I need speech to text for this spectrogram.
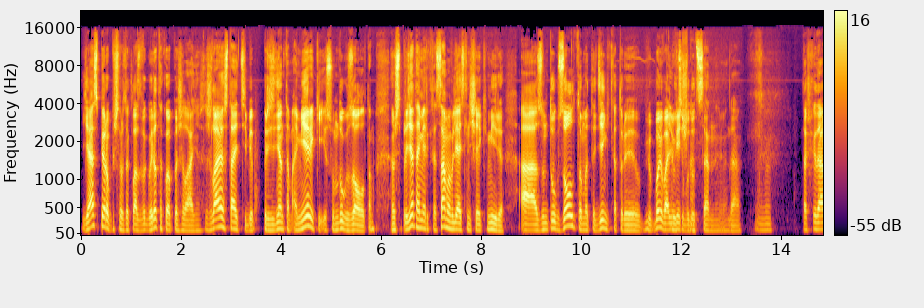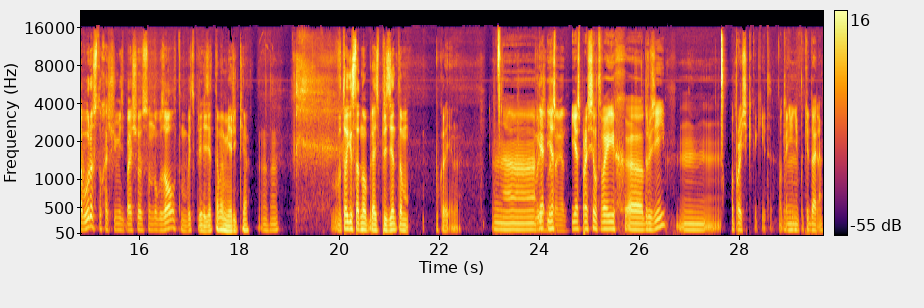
Я с первого по четвертый класс говорил такое пожелание. Желаю стать тебе президентом Америки и сундук с золотом. Потому что президент Америки – это самый влиятельный человек в мире, а сундук с золотом – это деньги, которые в любой валюте Вечно. будут ценными. Да. Угу. Так что, когда я вырасту, хочу иметь большой сундук с золотом, быть президентом Америки. Угу. В итоге стану, блядь, президентом Украины. А, я, я, я спросил твоих э, друзей э, вопросики какие-то. Вот mm-hmm. они не покидали.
